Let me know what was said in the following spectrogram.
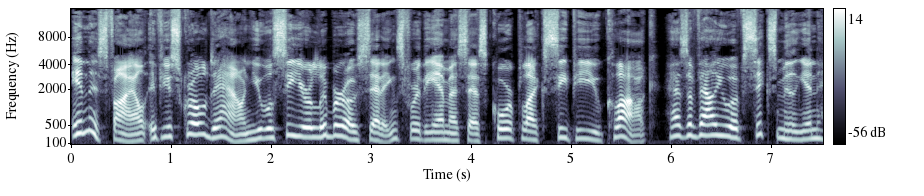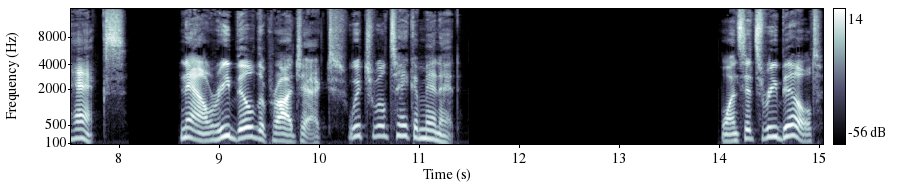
In this file, if you scroll down, you will see your Libero settings for the MSS Coreplex CPU clock has a value of 6 million hex. Now rebuild the project, which will take a minute. Once it's rebuilt,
